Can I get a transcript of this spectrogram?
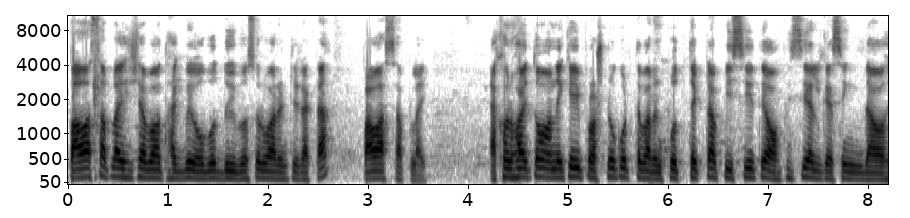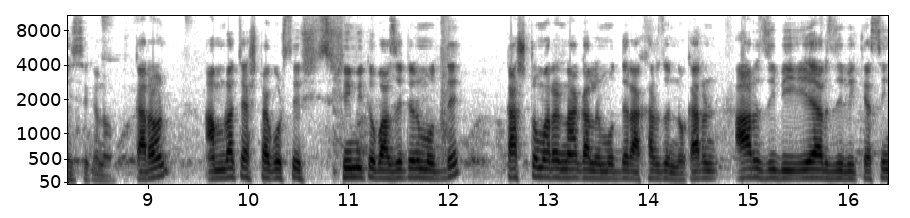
পাওয়ার সাপ্লাই হিসাবেও থাকবে ওভর দুই বছর ওয়ারেন্টির একটা পাওয়ার সাপ্লাই এখন হয়তো অনেকেই প্রশ্ন করতে পারেন, প্রত্যেকটা পিসিতে অফিসিয়াল ক্যাসিং দেওয়া হয়েছে কেন? কারণ আমরা চেষ্টা করছি সীমিত বাজেটের মধ্যে কাস্টমারের নাগালের মধ্যে রাখার জন্য। কারণ আর জিবি এ আর জিবি ক্যাসিং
